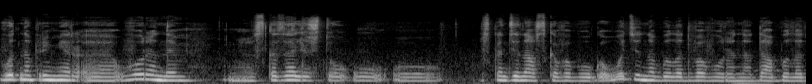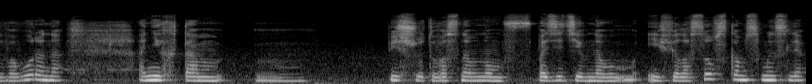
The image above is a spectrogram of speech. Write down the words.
Вот, например, э, вороны э, сказали, что у, у скандинавского бога Одина было два ворона. Да, было два ворона. О них там пишут в основном в позитивном и философском смысле.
